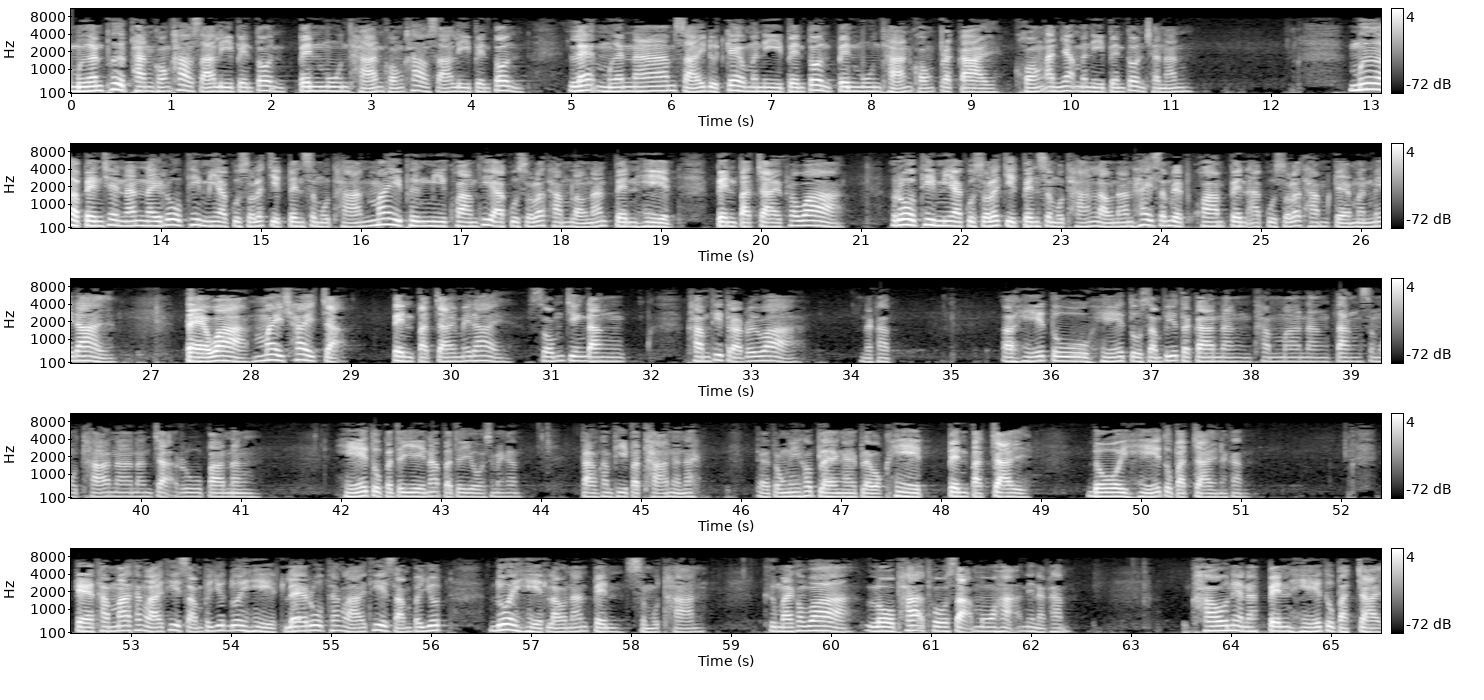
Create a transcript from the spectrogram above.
เหมือนพืชพันธุ์ของข้าวสาลีเป็นต้น เป็นมูลฐานของข้าวสาลีเป็นต้น และเหมือนน้ำสายดุดแก้วมณีเป็นต้น เป็นมูลฐานของประกายของอัญมณีเป็นต้นฉะนั้น เมื่อเป็นเช่นนั้นในรูปที่มีอกุศลจิตเป็นสมุทฐานไม่พึงมีความที่อกุศลธรรมเหล่านั้นเป็นเหตุ เป็นปัจจัยเพราะว่า รูปที่มีอกุศลจิตเป็นสมุทฐานเหล่านั้น ให้สำเร็จความเป็นอกุศลธรรมแก่มันไม่ได้ แต่ว่าไม่ใช่จะ เป็นปัจจัยไม่ได้ สมจริงดังคำที่ตรัสไว้ว่านะครับเหตูเหตุสัมปยุตการนังธรรมานังตังสมุทฐานานันจะรูปานัง เหตุปัจเจเยนะปัจโยใช่ไหมครับ ตามคำพีปัฏฐานนะนะแต่ตรงนี้เขาแปลไงแปลว่าเหตุเป็นปัจจัย โดยเหตุปัจจัยนะครับ แก่ธรรมะทั้งหลายที่สัมปยุทธ์ด้วยเหตุ และรูปทั้งหลายที่สัมปยุทธ์ด้วยเหตุเหล่านั้นเป็นสมุทฐาน คือหมายความว่าโลภะโทสะโมหะเนี่ยนะครับเขาเนี่ยนะเป็นเหตุปัจจัย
